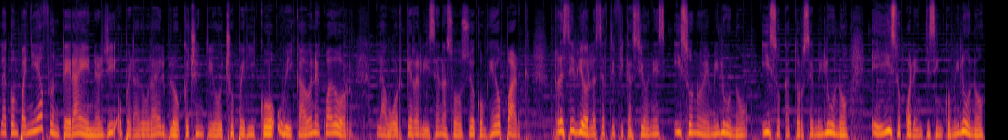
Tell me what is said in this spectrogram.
La compañía Frontera Energy, operadora del bloque 88 Perico, ubicado en Ecuador, labor que realiza en asocio con Geopark, recibió las certificaciones ISO 9001, ISO 14001 e ISO 45001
